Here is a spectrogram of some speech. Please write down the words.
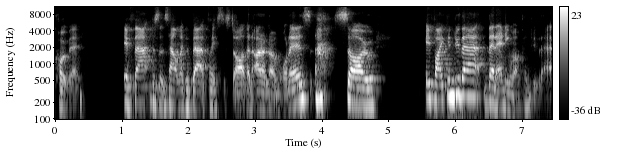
COVID. If that doesn't sound like a bad place to start, then I don't know what is. so, if I can do that, then anyone can do that,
